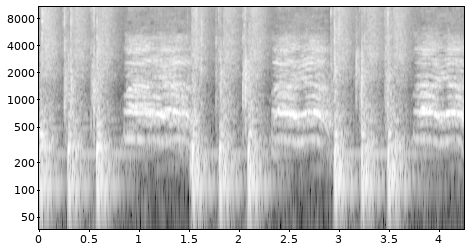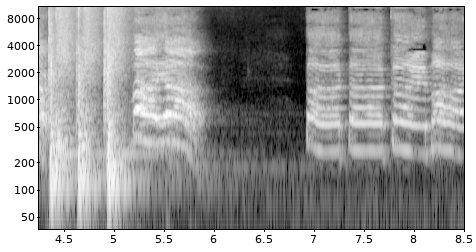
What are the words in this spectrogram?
Maya! Maya! Maya! Maya! Maya!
